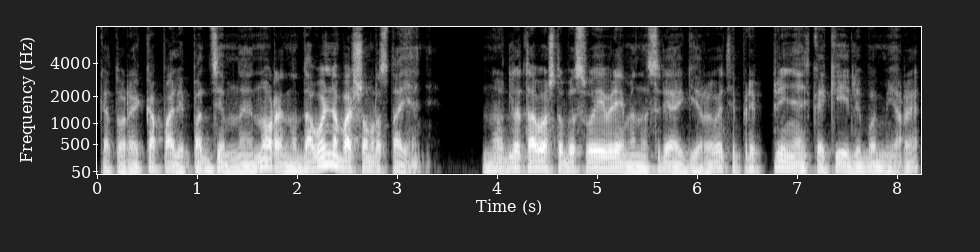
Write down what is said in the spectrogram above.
которые копали подземные норы на довольно большом расстоянии. Но для того, чтобы своевременно среагировать и предпринять какие-либо меры,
